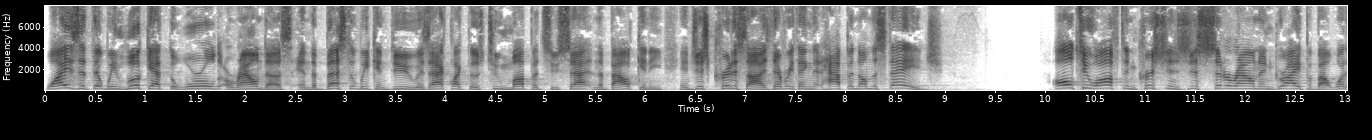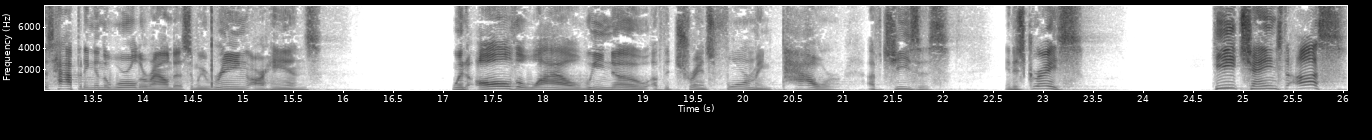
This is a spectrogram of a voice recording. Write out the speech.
Why is it that we look at the world around us and the best that we can do is act like those two Muppets who sat in the balcony and just criticized everything that happened on the stage? All too often, Christians just sit around and gripe about what is happening in the world around us and we wring our hands when all the while we know of the transforming power of Jesus and His grace. He changed us.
